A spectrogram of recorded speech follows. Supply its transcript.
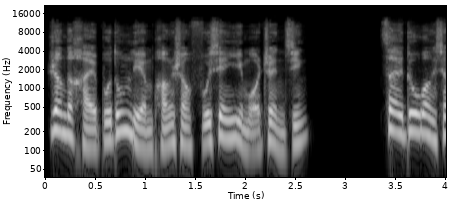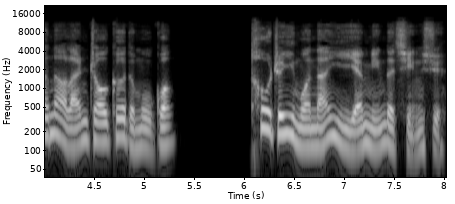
让的海波东脸庞上浮现一抹震惊，再度望向纳兰朝歌的目光，透着一抹难以言明的情绪。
